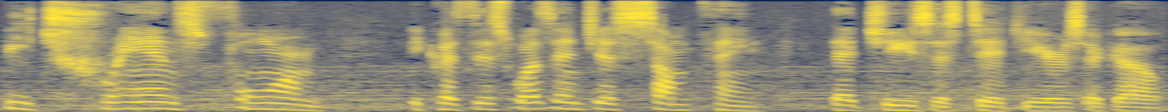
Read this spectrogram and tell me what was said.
be transformed because this wasn't just something that Jesus did years ago.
